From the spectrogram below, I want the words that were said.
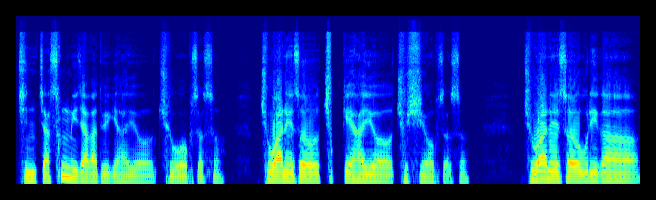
진짜 승리자가 되게 하여 주옵소서. 주 안에서 죽게 하여 주시옵소서. 주 안에서 우리가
